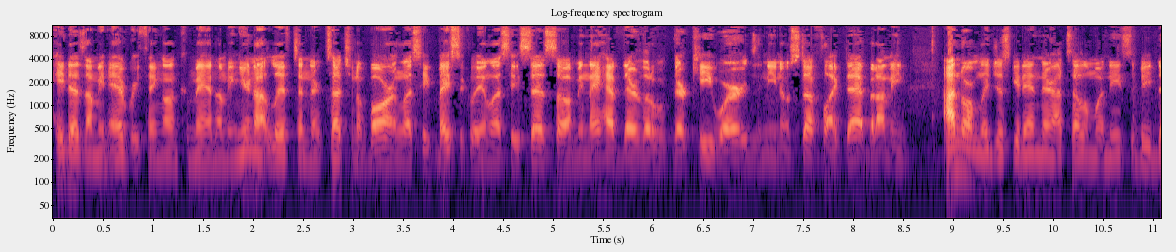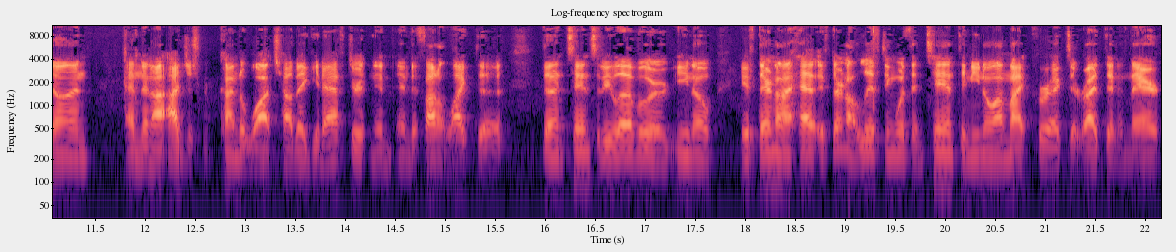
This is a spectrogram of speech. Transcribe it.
He does. I mean, everything on command. I mean, you're not lifting or touching a bar unless he basically unless he says so. I mean, they have their little their keywords and you know stuff like that. But I mean, I normally just get in there. I tell them what needs to be done, and then I, I just kind of watch how they get after it. And and if I don't like the the intensity level, or you know, if they're not ha- if they're not lifting with intent, then you know I might correct it right then and there.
